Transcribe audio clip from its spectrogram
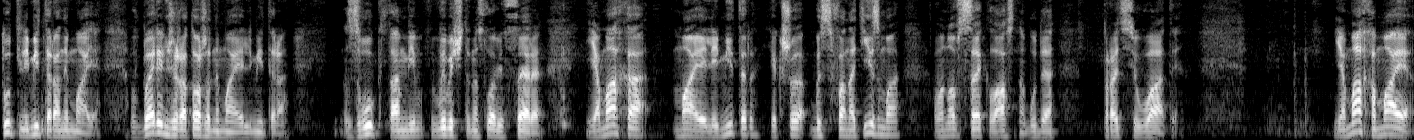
Тут лімітера немає. В Берінджера теж немає лімітера. Звук там, вибачте на слові, сере. Ямаха має лімітер, якщо без фанатізма, воно все класно буде працювати. Yamaha має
